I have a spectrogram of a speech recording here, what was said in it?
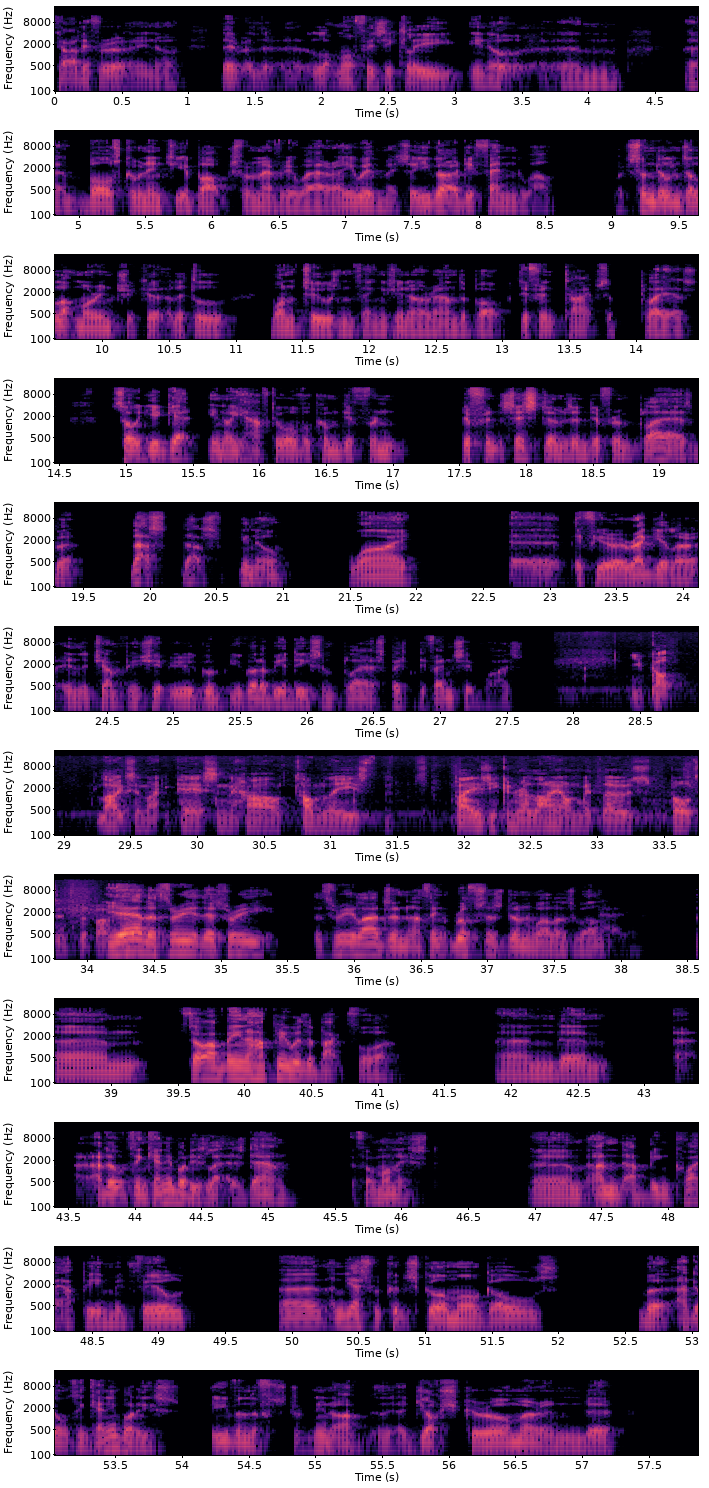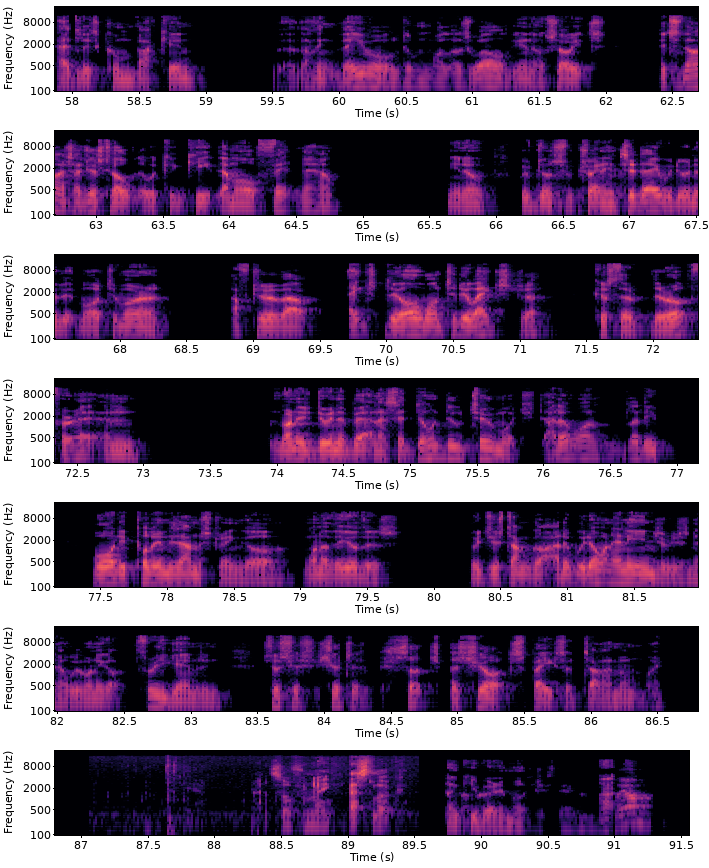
Cardiff are you know they're a lot more physically. You know, um, um, balls coming into your box from everywhere. Are you with me? So you've got to defend well. But Sunderland's a lot more intricate, a little one twos and things, you know, around the box, different types of players. So you get, you know, you have to overcome different different systems and different players. But that's that's you know why uh, if you're a regular in the championship, you're good. You've got to be a decent player, especially defensive wise. You've got likes of Matty Pearson, Michal, Tom Lees, players you can rely on with those balls into the box. Yeah, the three, the three, the three lads, and I think Ruffs has done well as well. Um, so I've been happy with the back four, and um, I don't think anybody's let us down, if I'm honest. Um, and I've been quite happy in midfield. And yes, we could score more goals, but I don't think anybody's, even the, you know, uh, Josh Koroma and uh, Headley's come back in. I think they've all done well as well, you know. So it's it's nice. I just hope that we can keep them all fit now. You know, we've done some training today. We're doing a bit more tomorrow. After about extra, they all want to do extra because they're they're up for it. And Ronnie's doing a bit, and I said, "Don't do too much. I don't want bloody Wardy pulling his hamstring or one of the others. We just haven't got. We don't want any injuries now. We've only got three games in such a such a, such a short space of time, haven't we? That's all from me. Best luck. Thank you very much. Uh,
